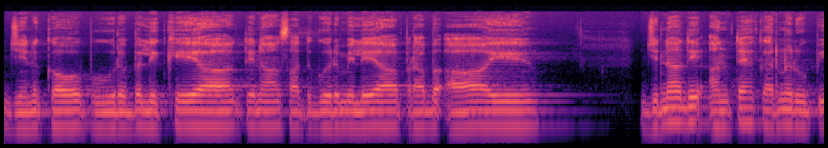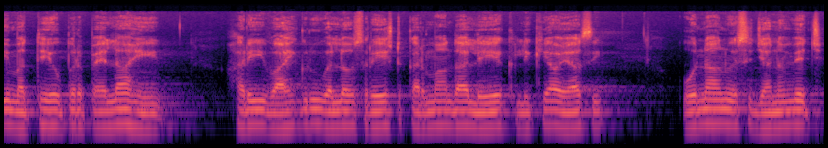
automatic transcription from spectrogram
ਜਿਨ ਕਉ ਪੂਰਬ ਲਿਖਿਆ, ਤਿਨਾ ਸਤਿਗੁਰ ਮਿਲਿਆ ਪ੍ਰਭ ਆਏ। ਜਿਨ੍ਹਾਂ ਦੇ ਅੰਤঃਕਰਨ ਰੂਪੀ ਮੱਥੇ ਉੱਪਰ ਪਹਿਲਾਂ ਹੀ ਹਰੀ ਵਾਹਿਗੁਰੂ ਵੱਲੋਂ ਸ੍ਰੇਸ਼ਟ ਕਰਮਾਂ ਦਾ ਲੇਖ ਲਿਖਿਆ ਹੋਇਆ ਸੀ, ਉਹਨਾਂ ਨੂੰ ਇਸ ਜਨਮ ਵਿੱਚ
